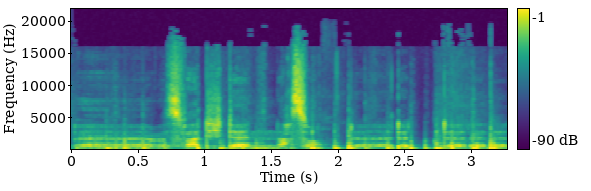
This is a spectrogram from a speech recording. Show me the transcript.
Äh, was warte ich denn? Ach so. Da, da, da,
